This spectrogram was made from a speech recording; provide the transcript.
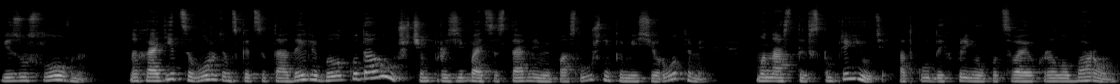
Безусловно, Находиться в Орденской цитадели было куда лучше, чем прозябать с остальными послушниками и сиротами в монастырском приюте, откуда их принял под свое крыло барон.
